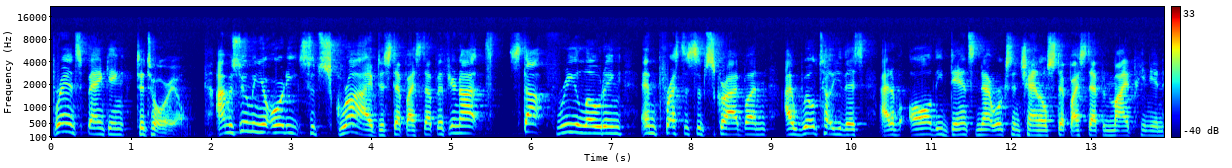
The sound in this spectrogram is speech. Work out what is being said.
brand spanking tutorial. I'm assuming you're already subscribed to Step by Step. If you're not, stop freeloading and press the subscribe button. I will tell you this, out of all the dance networks and channels, Step by Step, in my opinion,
